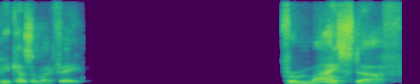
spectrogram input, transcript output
because of my faith. For my stuff,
